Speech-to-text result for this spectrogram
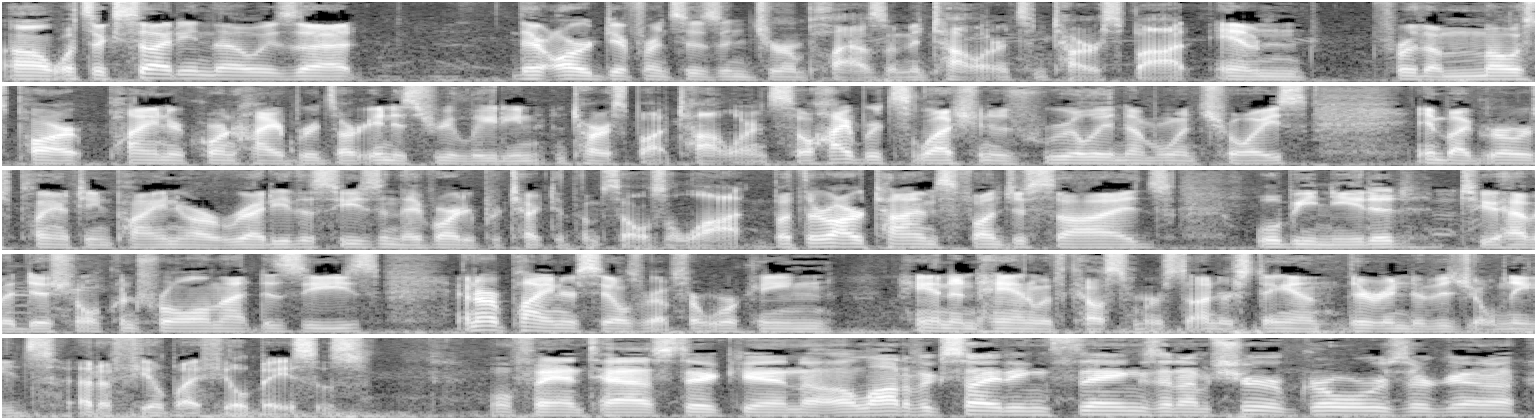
Uh, what's exciting though is that there are differences in germplasm intolerance and tar spot, and for the most part, Pioneer corn hybrids are industry leading in tar spot tolerance. So hybrid selection is really number one choice. And by growers planting Pioneer already this season, they've already protected themselves a lot. But there are times fungicides will be needed to have additional control on that disease. And our Pioneer sales reps are working hand in hand with customers to understand their individual needs at a field by field basis. Well, fantastic, and a lot of exciting things. And I'm sure if growers are going to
